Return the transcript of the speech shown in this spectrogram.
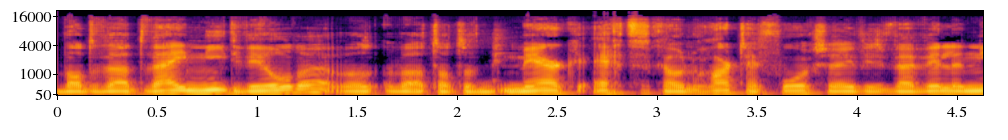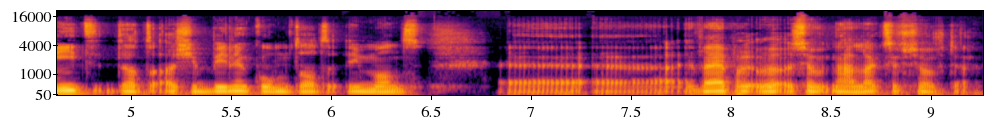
wat, wat wij niet wilden, wat, wat dat het merk echt gewoon hard heeft voorgeschreven, is wij willen niet dat als je binnenkomt dat iemand. Uh, uh, wij hebben, zo, nou, laat ik het even zo vertellen.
